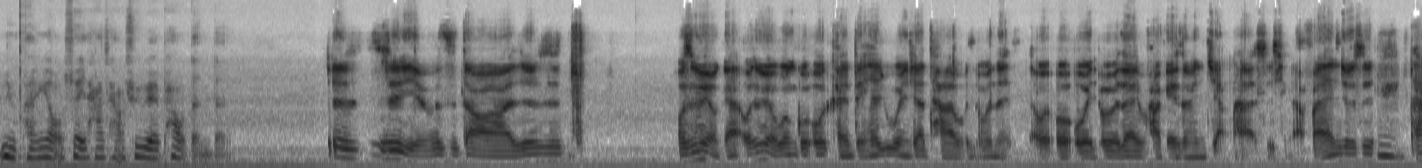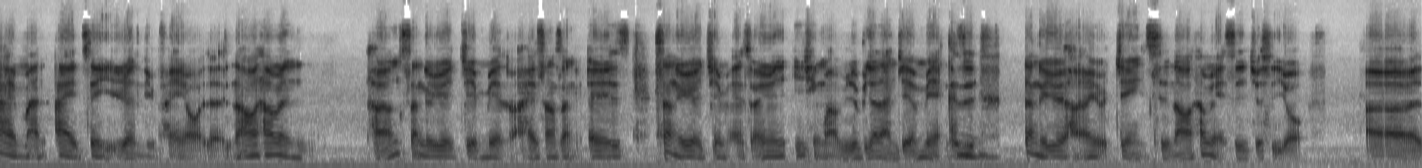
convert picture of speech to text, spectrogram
女朋友，所以他才要去约炮等等。就是也不知道啊，就是 我是没有跟他，我是没有问过，我可能等一下去问一下他，我问的，我我我我有在 podcast 上面讲他的事情啊，反正就是他还蛮爱这一任女朋友的，然后他们好像上个月见面了，还上上诶、欸、上个月见面的时候，因为疫情嘛，比较比较难见面，可是上个月好像有见一次，然后他们也是就是有呃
